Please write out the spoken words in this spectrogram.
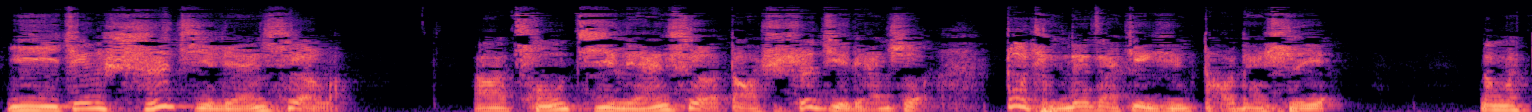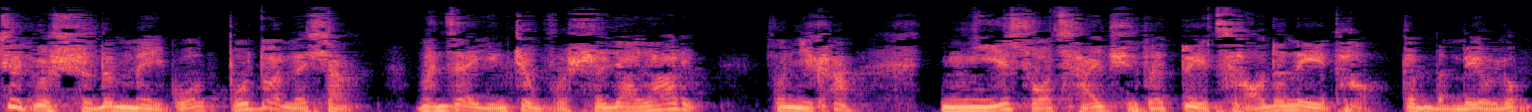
已经十几连射了，啊，从几连射到十几连射，不停的在进行导弹试验。那么这就使得美国不断的向文在寅政府施加压力，说你看你所采取的对朝的那一套根本没有用。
